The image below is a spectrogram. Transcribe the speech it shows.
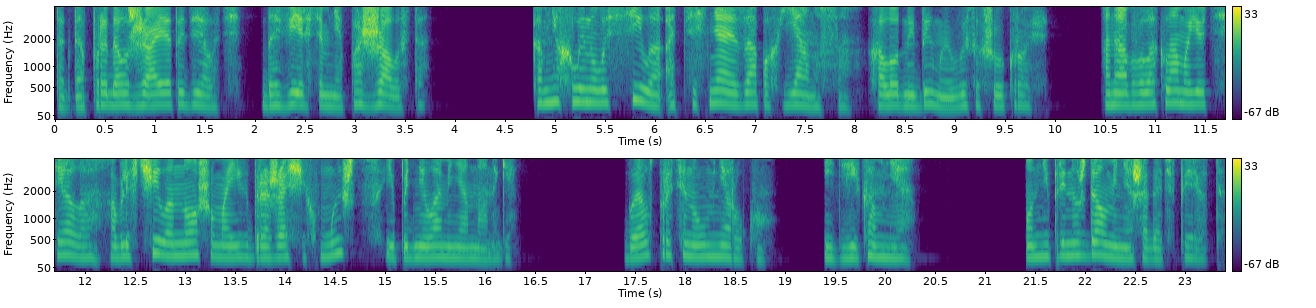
«Тогда продолжай это делать. Доверься мне, пожалуйста». Ко мне хлынула сила, оттесняя запах Януса, холодный дым и высохшую кровь. Она обволокла мое тело, облегчила ношу моих дрожащих мышц и подняла меня на ноги. Белл протянул мне руку. «Иди ко мне». Он не принуждал меня шагать вперед,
